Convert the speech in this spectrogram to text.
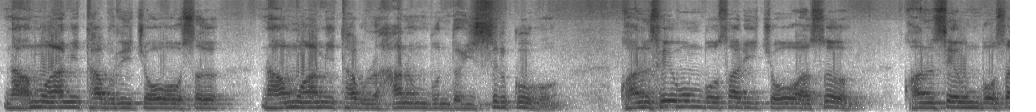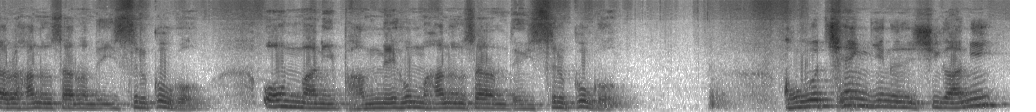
나무 아미타불이 좋아서 나무 아미타불을 하는 분도 있을 거고 관세음 보살이 좋아서 관세음 보살을 하는 사람도 있을 거고 온만이 밤매금 하는 사람도 있을 거고 그거 챙기는 시간이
